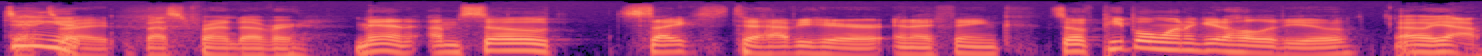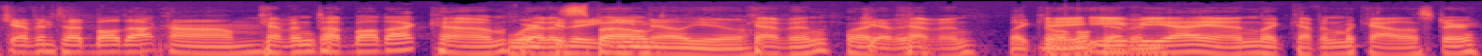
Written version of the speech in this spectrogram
Dang That's it! right. Best friend ever. Man, I'm so psyched to have you here, and I think so. If people want to get a hold of you, Oh yeah. KevinTudball.com. KevinTudball.com. Where That is they spelled email you? Kevin, like Kevin. Kevin. Like normal Kevin. K-E-V-I-N, like Kevin McAllister.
